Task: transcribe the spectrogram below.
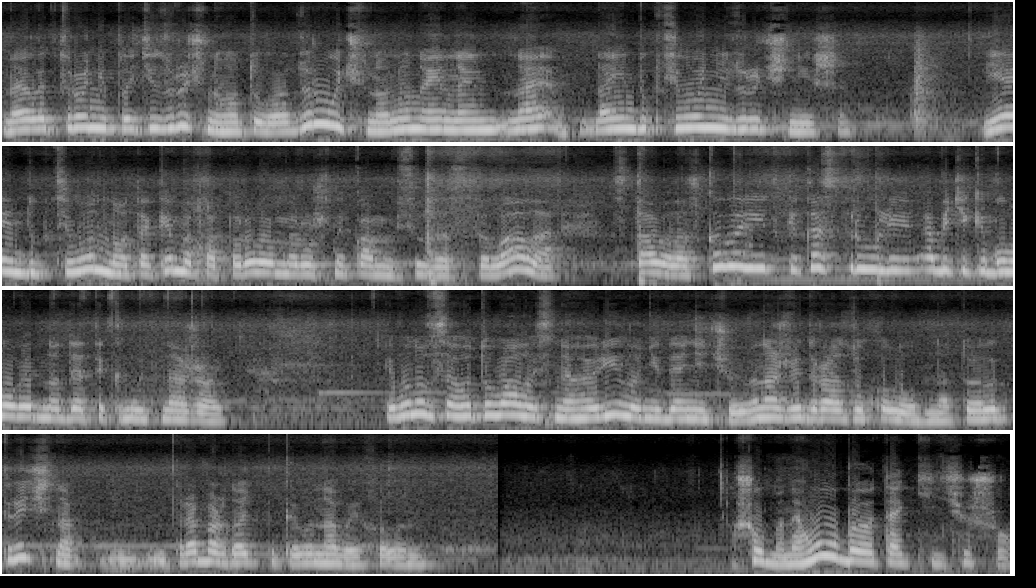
На електронній плиті зручно готувати? Зручно, ну на, на, на, на індукціонній зручніше. Я індукціонно такими паперовими рушниками всю застилала, ставила сковорідки, каструлі, аби тільки було видно, де тикнуть нажать. І воно все готувалось, не горіло, ніде нічого. І вона ж відразу холодна, то електрична, треба ждати, поки вона вихолоне. Що, в мене губи отакі, чи що?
